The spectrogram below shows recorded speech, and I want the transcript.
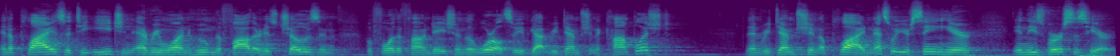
and applies it to each and every one whom the Father has chosen before the foundation of the world. So you've got redemption accomplished, then redemption applied. And that's what you're seeing here in these verses here.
